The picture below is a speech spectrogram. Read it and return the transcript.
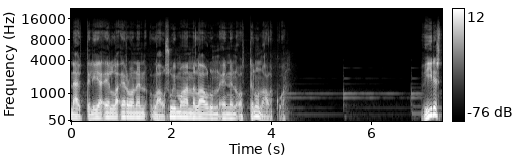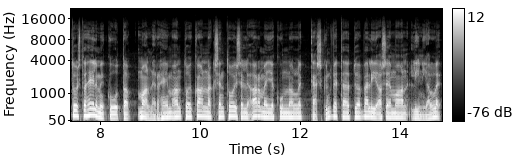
Näyttelijä Ella Eronen lausui maamme laulun ennen ottelun alkua. 15. helmikuuta Mannerheim antoi kannaksen toiselle armeijakunnalle käskyn vetäytyä väliasemaan linjalle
